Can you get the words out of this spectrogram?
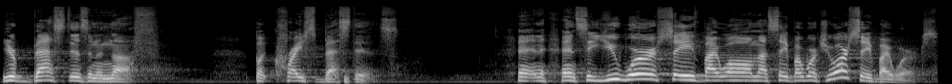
Your best isn't enough but Christ's best is. And, and see, you were saved by, well, I'm not saved by works. You are saved by works.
